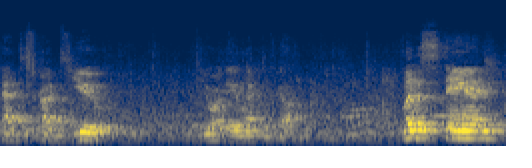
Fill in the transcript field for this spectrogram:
that describes you if you are the elect of God. Let us stand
